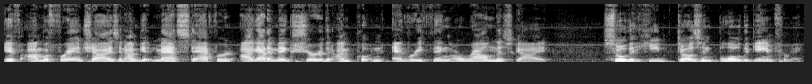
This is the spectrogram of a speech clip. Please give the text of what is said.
If I'm a franchise and I'm getting Matt Stafford, I got to make sure that I'm putting everything around this guy – so that he doesn't blow the game for me.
